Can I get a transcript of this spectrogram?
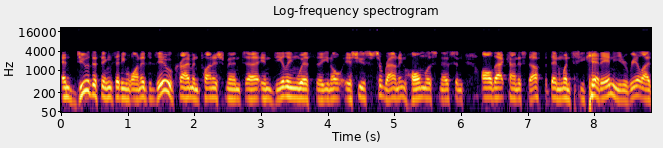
and do the things that he wanted to do do crime and punishment uh, in dealing with uh, you know issues surrounding homelessness and all that kind of stuff. But then once you get in and you realize,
